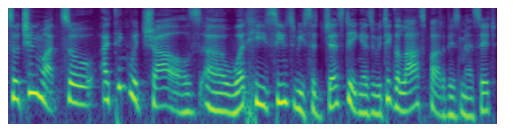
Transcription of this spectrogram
So, Chin Huat, so I think with Charles, uh, what he seems to be suggesting, as we take the last part of his message, message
